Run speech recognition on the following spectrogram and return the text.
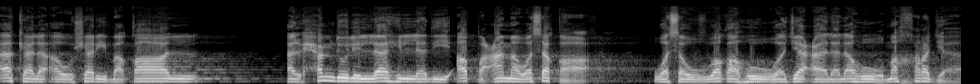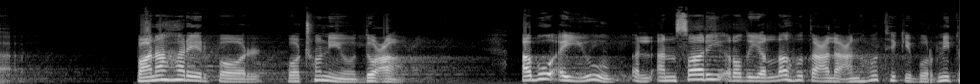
اكل او شرب قال الحمد لله الذي اطعم وسقى وسوغه وجعل له مخرجا পানাহারের পর পঠনীয় দোয়া আবু আয়ুব আল আনসারি রদিয়াল্লাহ তালা আনহু থেকে বর্ণিত,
